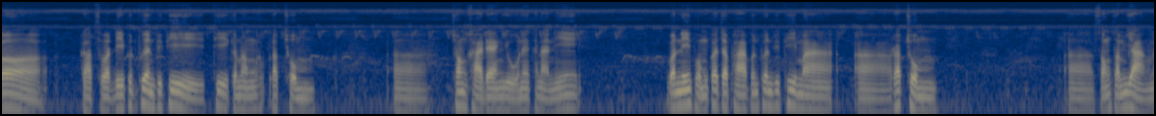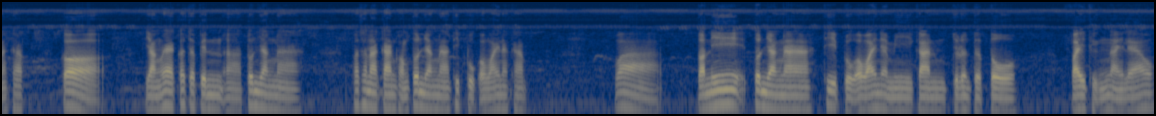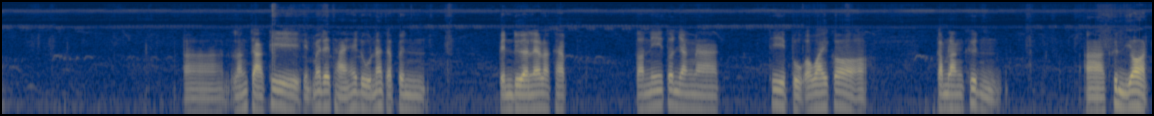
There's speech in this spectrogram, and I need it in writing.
ก็กราบสวัสดีเพื่อนๆพี่ๆที่กำลังรับชมช่องขาแดงอยู่ในขณะนี้ วันนี้ผมก็จะพาเพื่อนๆพี่ๆมาอ่ารับชมอสองสามอย่างนะครับ ก็อย่างแรกก็จะเป็นต้นยางนา พัฒนาการของต้นยางนาที่ปลูกเอาไว้นะครับ ว่าตอนนี้ต้นยางนาที่ปลูกเอาไว้เนี่ยมีการเจริญเติบโตไปถึงไหนแล้ว หลังจากที่ไม่ได้ถ่ายให้ดูน่าจะเป็นเป็นเดือนแล้วล่ะครับ ตอนนี้ต้นยางนาที่ปลูกเอาไว้ก็กำลังขึ้นขึ้นยอด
